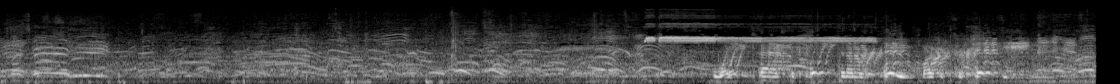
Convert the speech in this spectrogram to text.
White pass complete to number two, Marcus Krasinski.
